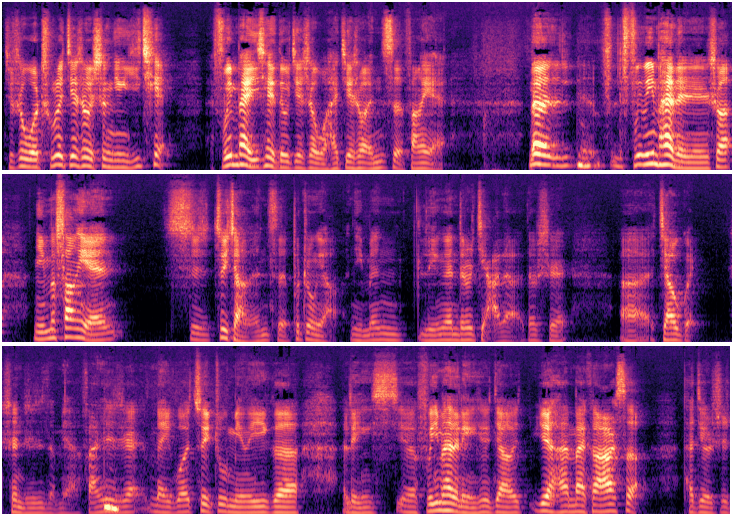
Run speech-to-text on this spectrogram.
就是我除了接受圣经一切，福音派一切都接受，我还接受恩赐方言。那福音派的人说，你们方言是最小的恩赐，不重要，你们灵恩都是假的，都是呃教鬼，甚至是怎么样？反正是美国最著名的一个领呃福音派的领袖叫约翰麦克阿瑟。他就是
